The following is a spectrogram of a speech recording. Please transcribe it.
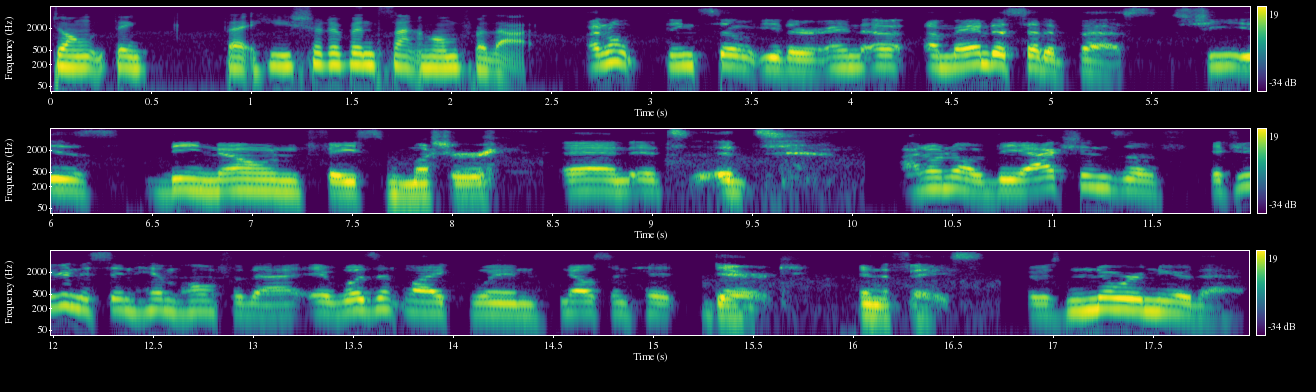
don't think that he should have been sent home for that. I don't think so either. And uh, Amanda said it best. She is the known face musher, and it's it's. I don't know the actions of if you're going to send him home for that. It wasn't like when Nelson hit Derek in the face. It was nowhere near that.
